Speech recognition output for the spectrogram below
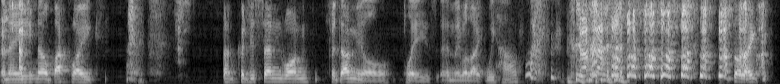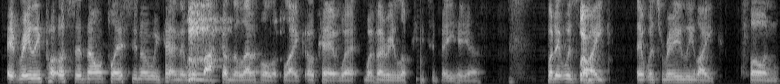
and I emailed back like. "Uh, Could you send one for Daniel, please? And they were like, "We have." so like it really put us in our place you know we kind of were back on the level of like okay we're we're very lucky to be here but it was Well- like it was really like fun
